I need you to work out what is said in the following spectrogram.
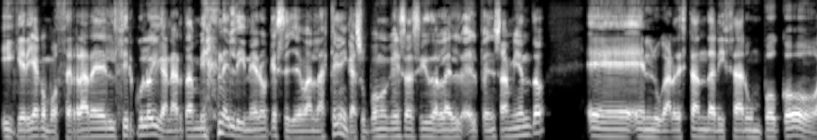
y quería como cerrar el círculo y ganar también el dinero que se llevan las clínicas. Supongo que ese ha sido el, pensamiento. Eh, en lugar de estandarizar un poco,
